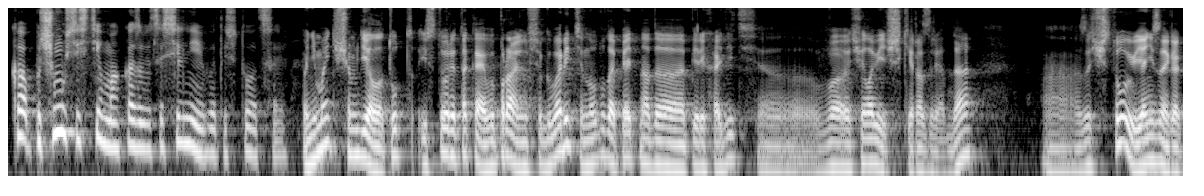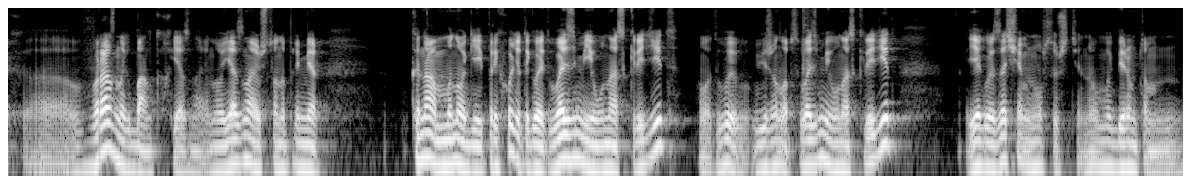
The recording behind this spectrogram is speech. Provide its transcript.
Как, почему система оказывается сильнее в этой ситуации? Понимаете, в чем дело? Тут история такая, вы правильно все говорите, но тут опять надо переходить э, в человеческий разряд, да? А, зачастую, я не знаю, как а, в разных банках я знаю, но я знаю, что, например, к нам многие приходят и говорят, возьми у нас кредит, вот вы, Vision Labs, возьми у нас кредит. Я говорю, зачем? Ну, слушайте, ну, мы берем там,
